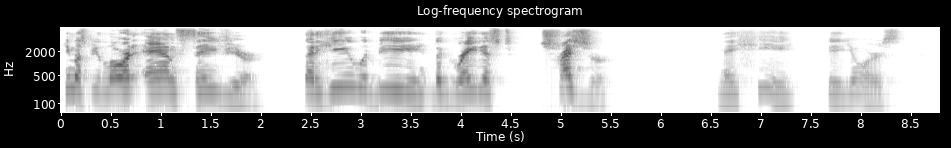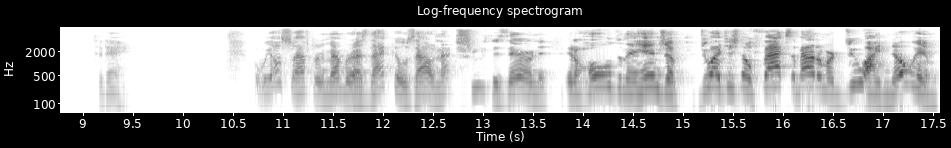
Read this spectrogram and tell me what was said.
He must be Lord and Savior that he would be the greatest treasure. May he be yours today. But we also have to remember as that goes out and that truth is there and it, it holds in the hinge of do I just know facts about him or do I know him?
